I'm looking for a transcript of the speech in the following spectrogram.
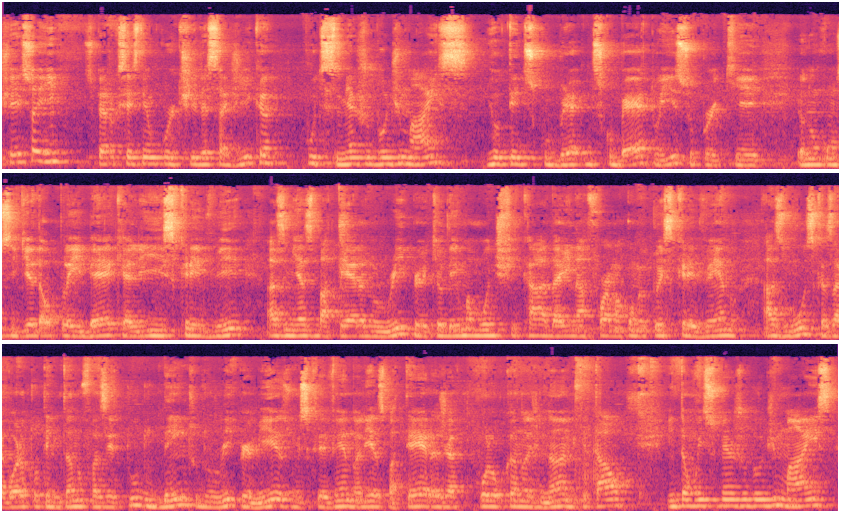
Bicho, é isso aí. Espero que vocês tenham curtido essa dica. Putz, me ajudou demais eu ter descoberto isso, porque eu não conseguia dar o playback ali, escrever as minhas bateras no Reaper, que eu dei uma modificada aí na forma como eu estou escrevendo as músicas. Agora eu estou tentando fazer tudo dentro do Reaper mesmo, escrevendo ali as bateras, já colocando a dinâmica e tal. Então isso me ajudou demais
